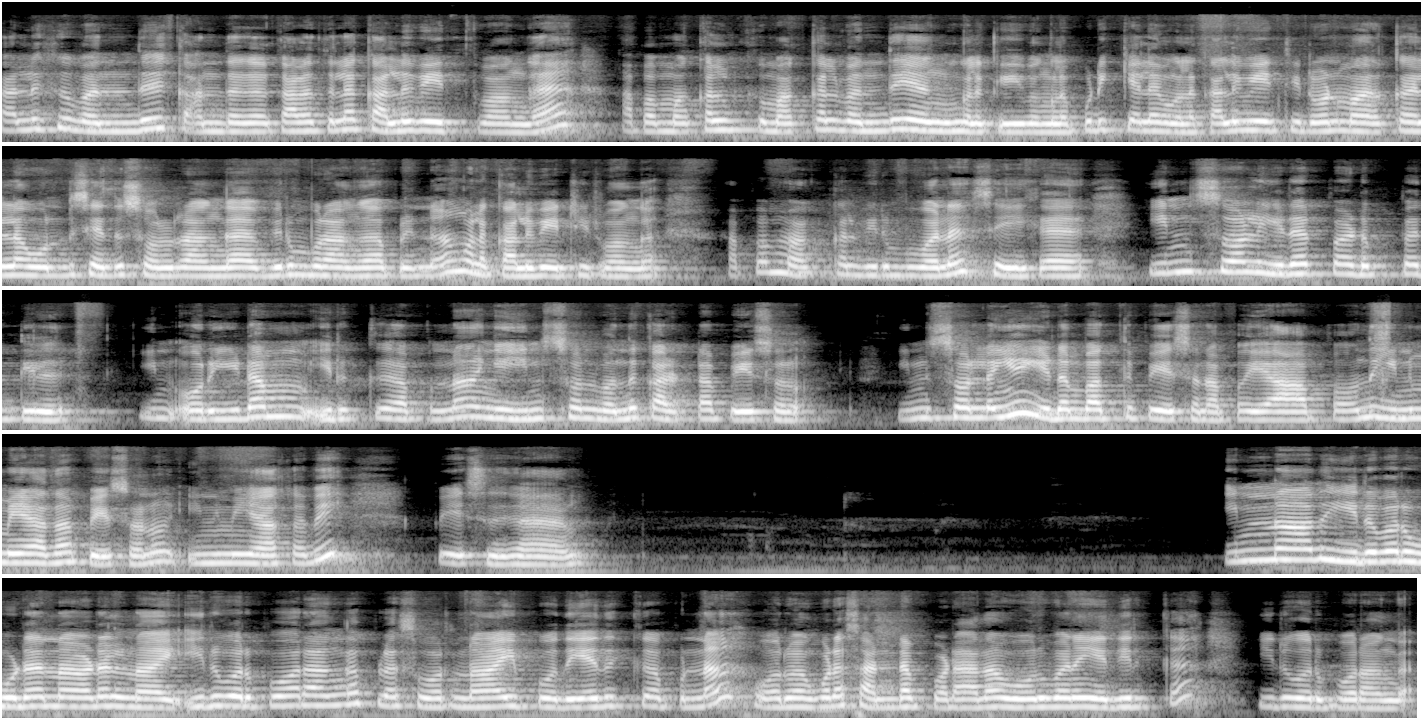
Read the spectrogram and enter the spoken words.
கழுகு வந்து அந்த காலத்தில் கழுவேற்றுவாங்க அப்போ மக்களுக்கு மக்கள் வந்து எங்களுக்கு இவங்களை பிடிக்கல இவங்களை கழுவேற்றிடுவோன்னு மக்கள் எல்லாம் ஒன்று சேர்ந்து சொல்கிறாங்க விரும்புகிறாங்க அப்படின்னா அவங்கள கழுவேற்றிடுவாங்க. அப்போ மக்கள் விரும்புவன செய்க. இன்சொல் இடர்படுப்பதில் இன் ஒரு இடம் இருக்குது அப்படின்னா இங்கே இன்சொல் வந்து கரெக்டாக பேசணும். இன்சொல்லையும் இடம் பார்த்து பேசணும். அப்போ யா அப்போ வந்து இனிமையாக தான் பேசணும். இனிமையாகவே பேசுக. இன்னாது இருவர் உடனாடல் நாய். இருவர் போகிறாங்க ப்ளஸ் ஒரு நாய் போகுது எதுக்கு அப்படின்னா ஒருவன் கூட சண்டை போடாதான் ஒருவனை எதிர்க்க இருவர் போகிறாங்க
